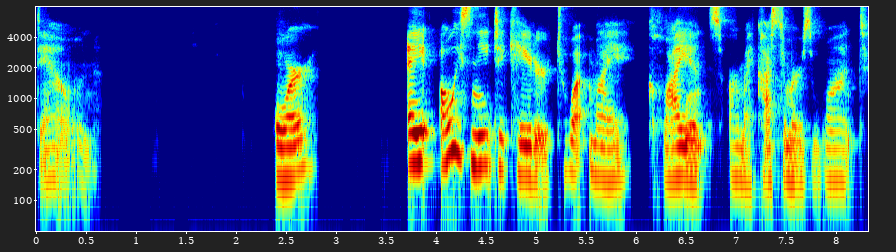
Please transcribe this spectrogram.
down. Or I always need to cater to what my clients or my customers want.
